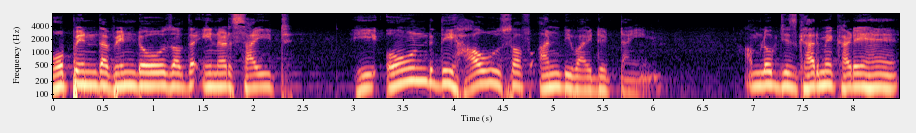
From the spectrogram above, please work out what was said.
open the windows of the inner sight he owned the house of undivided time हम लोग जिस घर में खड़े हैं,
